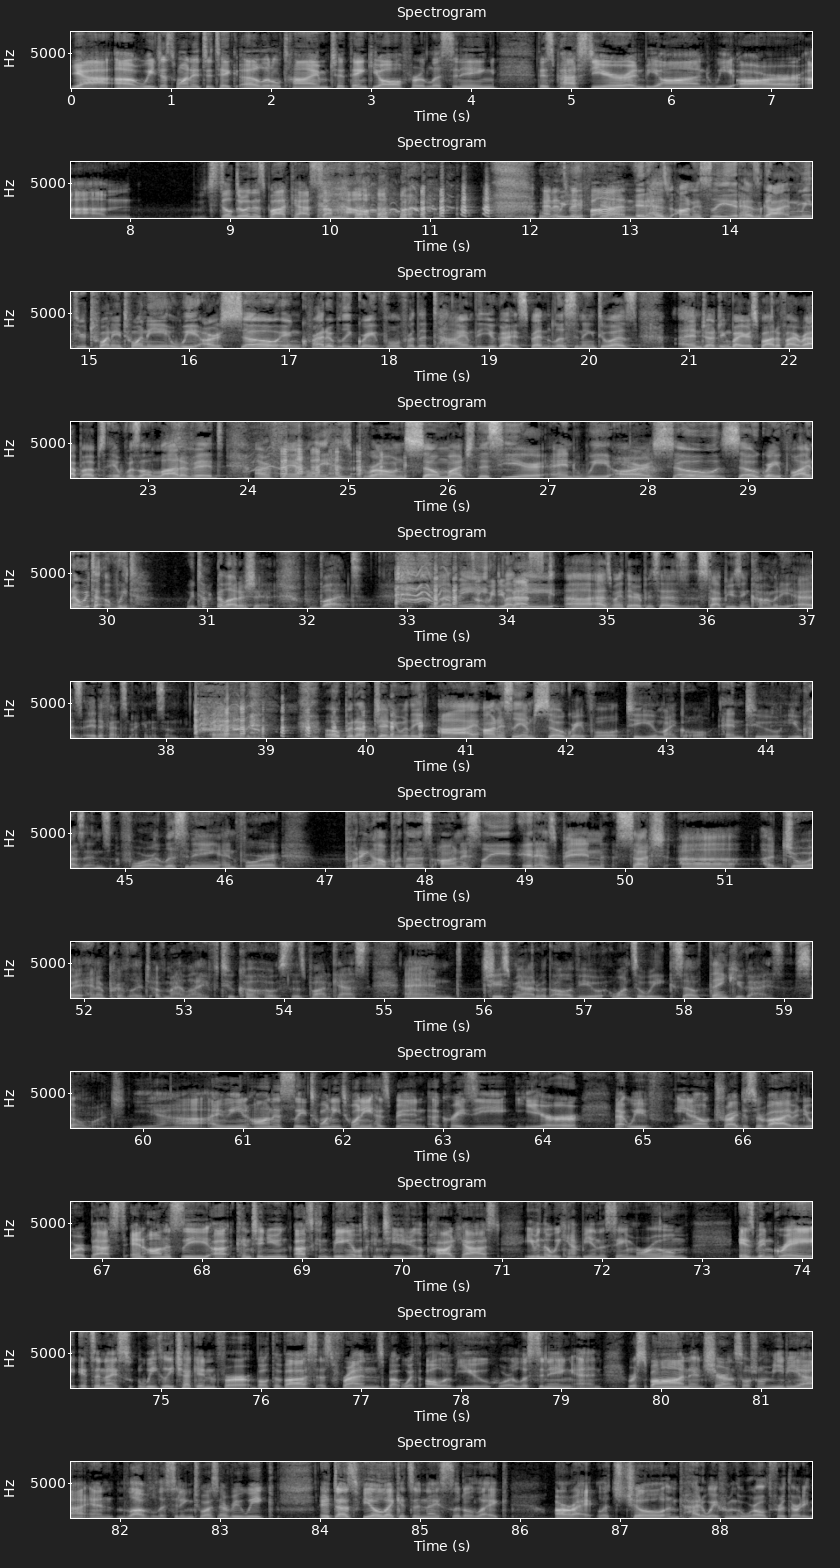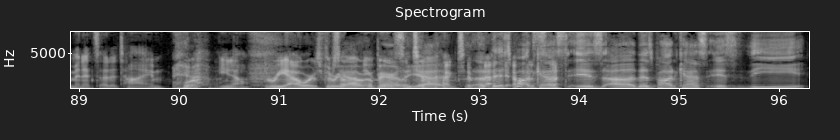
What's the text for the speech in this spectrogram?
Yeah, uh, we just wanted to take a little time to thank you all for listening this past year and beyond. We are um, still doing this podcast somehow, and it's We- been fun. yeah, it has honestly, it has gotten me through 2020. We are so incredibly grateful for the time that you guys spend listening to us. And judging by your Spotify wrap ups, it was a lot of it. Our family has grown so much this year, and we are so so grateful. I know we ta- we ta- we talked a lot of shit, but. Let me let best. me uh, as my therapist says, stop using comedy as a defense mechanism and open up genuinely. I honestly am so grateful to you, Michael, and to you, cousins, for listening and for putting up with us. Honestly, it has been such a, a joy and a privilege of my life to co host this podcast and chase me out with all of you once a week. So thank you guys so much. Yeah, I mean, honestly, 2020 has been a crazy year that we've, you know, tried to survive and do our best. And honestly, uh, continuing us being able to continue to do the podcast, even though we can't be in the same room, has been great. It's a nice weekly check in for both of us as friends, but with all of you who are listening and respond and share on social media and love listening to us every week. It does feel like it's a nice little, like, all right, let's chill and hide away from the world for 30 minutes at a time. Or, you know, three hours for three some of hour you who apparently yeah back-to-back uh, this episodes. podcast is uh this podcast is the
